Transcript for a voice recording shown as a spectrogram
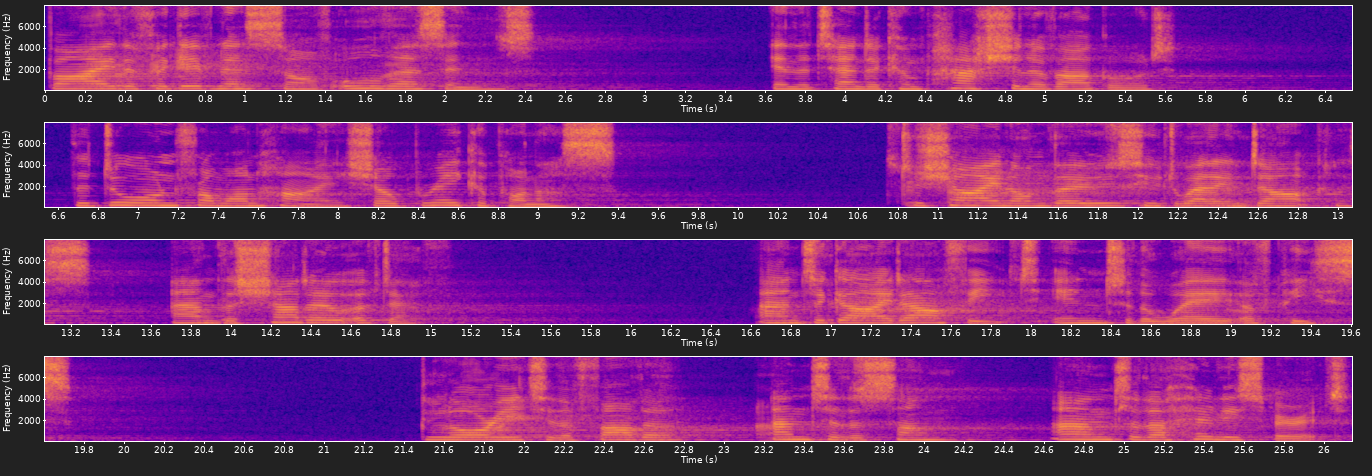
by the forgiveness of all their sins. in the tender compassion of our God, the dawn from on high shall break upon us, to shine on those who dwell in darkness and the shadow of death, and to guide our feet into the way of peace. Glory to the Father, and to the Son, and to the Holy Spirit,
